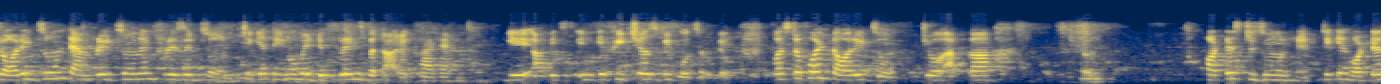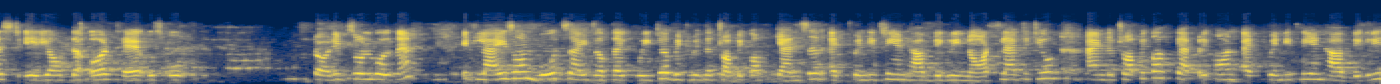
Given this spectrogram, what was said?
torrid zone temperate zone and frigid zone ठीक है, तीनों में डिफरेंस बता रखा है। ये आप इनके फीचर्स भी बोल सकते हो। First of all torrid zone जो आपका हॉटेस्ट जोन है, ठीक है hottest area of the earth है, उसको टॉरिड जोन बोलते हैं। It lies on both sides of the equator between the tropic of Cancer at 23 and half degree north latitude and the tropic of Capricorn at 23 and half degree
